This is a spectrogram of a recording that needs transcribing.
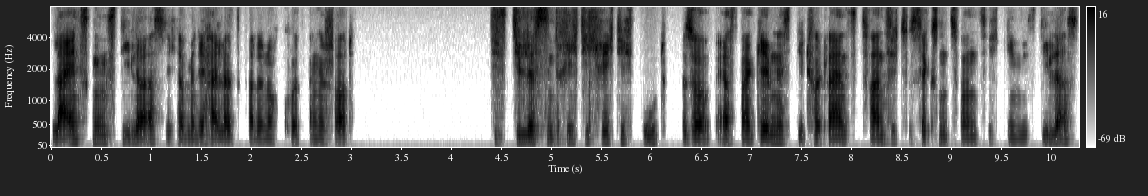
Lions gegen Steelers, ich habe mir die Highlights gerade noch kurz angeschaut. Die Steelers sind richtig, richtig gut. Also erstmal Ergebnis, Detroit Lions 20 zu 26 gegen die Steelers.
